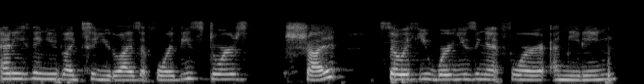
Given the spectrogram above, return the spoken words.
anything you'd like to utilize it for. These doors shut, so if you were using it for a meeting,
